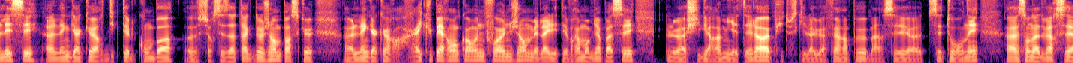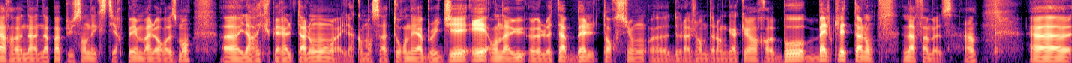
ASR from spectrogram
laissé Lengaker dicter le combat sur ses attaques de jambes parce que Lengaker a récupéré encore une fois une jambe, mais là il était vraiment bien passé. Le Hashigarami était là, et puis tout ce qu'il a eu à faire un peu, ben, c'est tourner. son adversaire n'a pas pu s'en extirper malheureusement. il a récupéré le talon, il a commencé à tourner, à bridger, et on a eu le tap, belle torsion de la jambe de Lengaker. beau, belle clé de talon, la fameuse. Hein. Euh,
